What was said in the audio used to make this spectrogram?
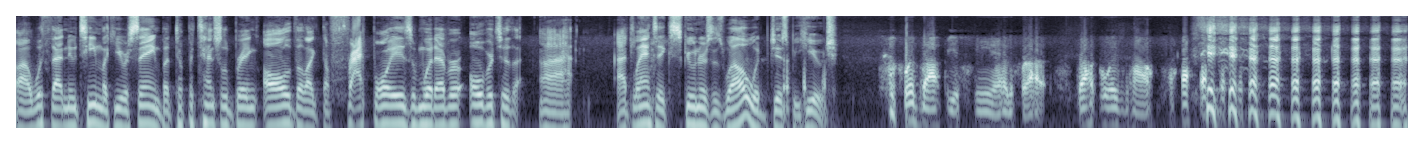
uh, with that new team, like you were saying, but to potentially bring all the like the frat boys and whatever over to the uh, Atlantic schooners as well would just be huge. Would that be a scene ahead for that boys house?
